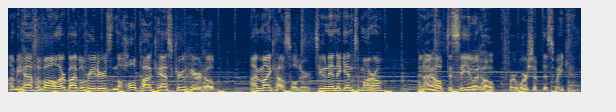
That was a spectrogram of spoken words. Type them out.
On behalf of all our Bible readers and the whole podcast crew here at Hope, I'm Mike Householder. Tune in again tomorrow, and I hope to see you at Hope for worship this weekend.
